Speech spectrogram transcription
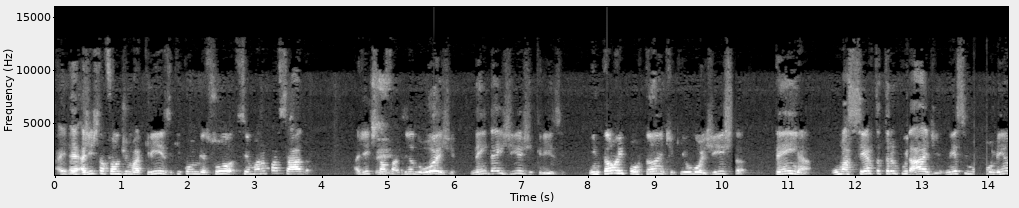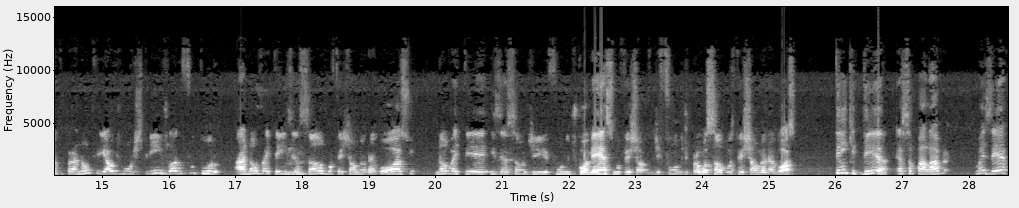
É, é a gente está falando de uma crise que começou semana passada. A gente está fazendo hoje nem 10 dias de crise. Então é importante que o lojista tenha uma certa tranquilidade nesse momento para não criar os monstrinhos lá do futuro. Ah, não vai ter isenção, vou fechar o meu negócio, não vai ter isenção de fundo de comércio, vou fechar de fundo de promoção, vou fechar o meu negócio. Tem que ter essa palavra, mas é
